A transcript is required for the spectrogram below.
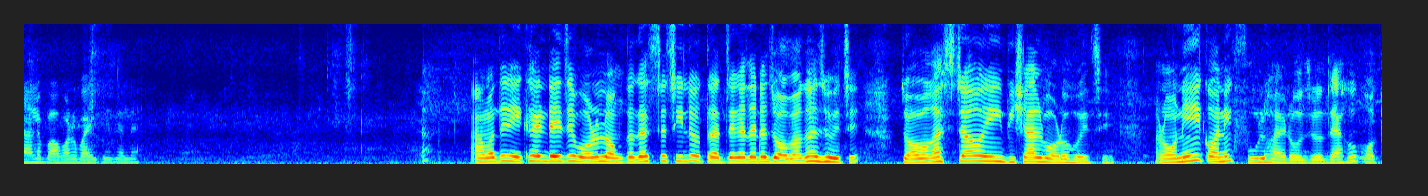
নালে বাবার বাইকে গেলে। আমাদের এখানটায় যে বড় লঙ্কা গাছটা ছিল তার জায়গাতে একটা জবা গাছ হয়েছে। জবা গাছটাও এই বিশাল বড় হয়েছে। আর অনেক অনেক ফুল হয় রোজ রোজ। দেখো কত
